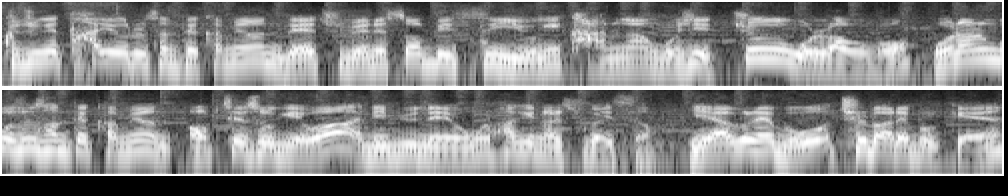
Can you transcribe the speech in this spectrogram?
그중에 타이어를 선택하면 내 주변의 서비스 이용이 가능한 곳이 쭉 올라오고 원하는 곳을 선택하면 업체 소개와 리뷰 내용을 확인할 수가 있어. 예약을 해보고 출발해 볼게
